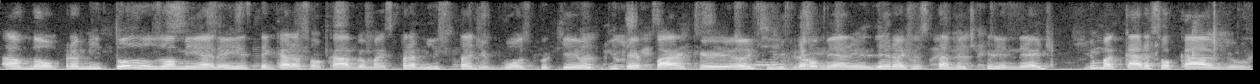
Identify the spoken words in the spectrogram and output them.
Ah, não, pra mim todos os Homem-Aranhas têm cara socável, mas pra mim isso tá de boas, porque o Peter Parker, antes de virar Homem-Aranha, ele era justamente aquele nerd que tinha uma cara socável.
